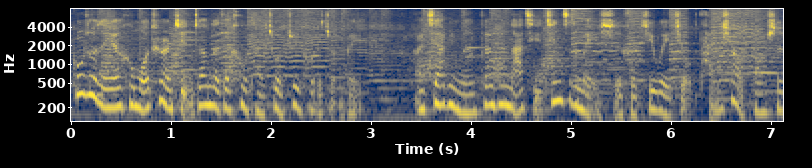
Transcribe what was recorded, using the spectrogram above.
工作人员和模特儿紧张地在后台做最后的准备，而嘉宾们纷纷拿起精致的美食和鸡尾酒，谈笑风生。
